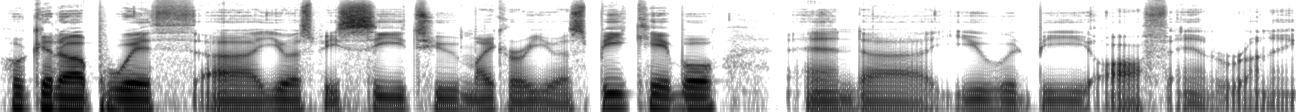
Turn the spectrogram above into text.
hook it up with uh, USB C to micro USB cable, and uh, you would be off and running.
